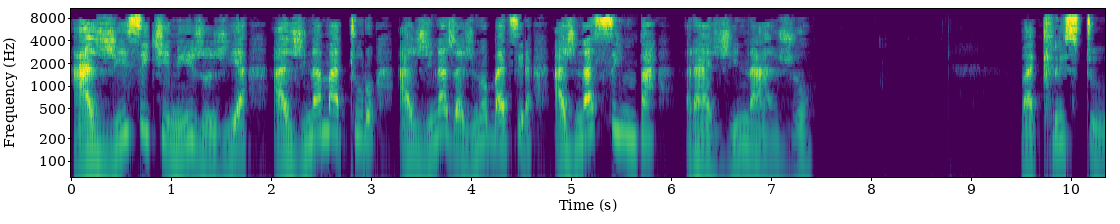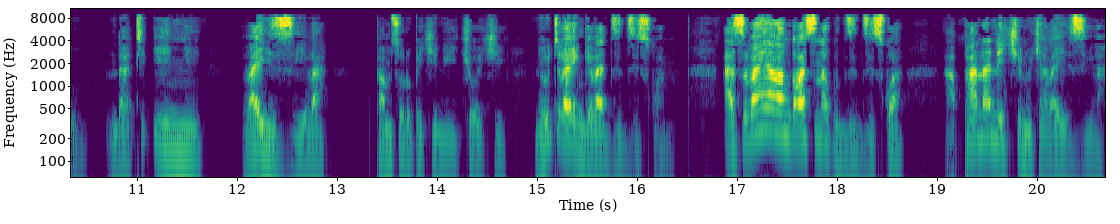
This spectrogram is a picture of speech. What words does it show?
Hazvisi chinhu izvozviya. Hazvina maturo hazvina zvazvinobatsira hazvina simba razvinazvo. Vakristu ndati ini vaiziva pamusoro pechinhu ichochi nekuti vainge vadzidziswa. Asi vaya vanga vasina kudzidziswa hapana nechinhu chavaiziva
